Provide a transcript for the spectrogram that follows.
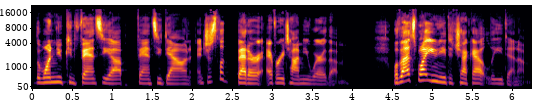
the one you can fancy up, fancy down, and just look better every time you wear them. Well, that's why you need to check out Lee Denim.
